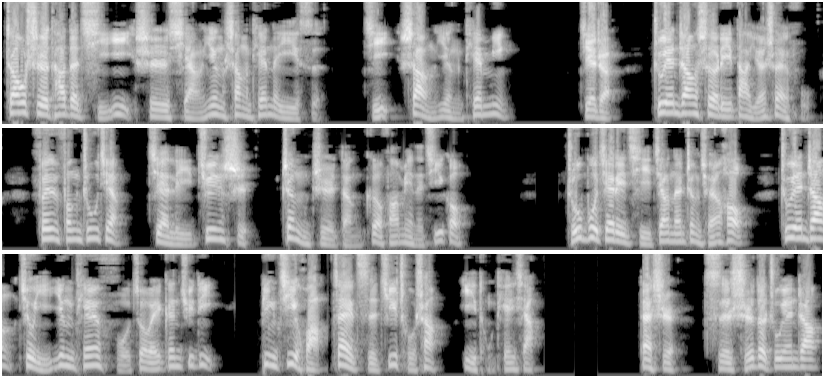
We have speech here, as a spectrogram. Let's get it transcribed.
昭示他的起义是响应上天的意思，即上应天命。接着，朱元璋设立大元帅府，分封诸将，建立军事、政治等各方面的机构，逐步建立起江南政权后，朱元璋就以应天府作为根据地，并计划在此基础上一统天下。但是，此时的朱元璋，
